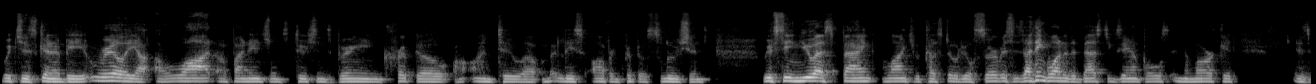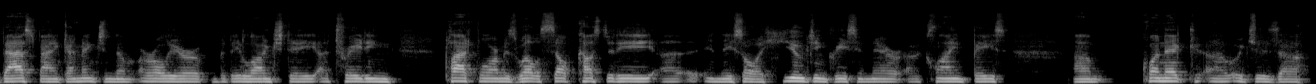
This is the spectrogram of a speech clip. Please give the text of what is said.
which is going to be really a, a lot of financial institutions bringing crypto onto uh, at least offering crypto solutions. We've seen US Bank launch with custodial services. I think one of the best examples in the market is Vast Bank. I mentioned them earlier, but they launched a, a trading platform as well as self custody, uh, and they saw a huge increase in their uh, client base. Um, uh, which is a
